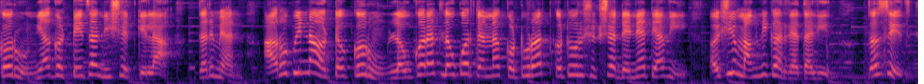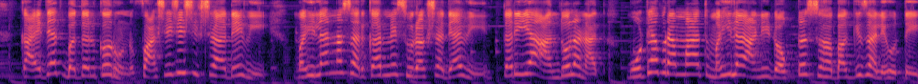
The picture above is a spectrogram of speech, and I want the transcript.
करून या घटनेचा निषेध केला. दरम्यान आरोपींना अटक करून लवकरात लवकर त्यांना कठोरात कठोर शिक्षा देण्यात यावी अशी मागणी करण्यात आली. तसेच कायद्यात बदल करून फाशीची शिक्षा द्यावी महिलांना सरकारने सुरक्षा द्यावी तरी या आंदोलनात मोठ्या प्रमाणात महिला आणि डॉक्टर सहभागी झाले होते.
